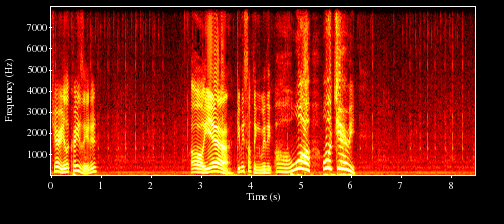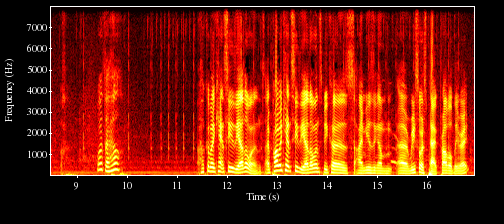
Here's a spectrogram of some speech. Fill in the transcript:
Jerry, you look crazy, dude. Oh, yeah. Give me something really... Oh, whoa! Whoa, Jerry! What the hell? How come I can't see the other ones? I probably can't see the other ones because I'm using a, a resource pack, probably, right?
